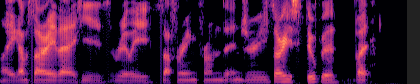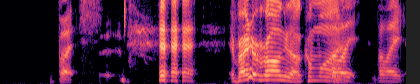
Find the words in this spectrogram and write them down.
Like, I'm sorry that he's really suffering from the injury, Sorry, he's stupid. but, but, right or wrong though, come on. but like, but like,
